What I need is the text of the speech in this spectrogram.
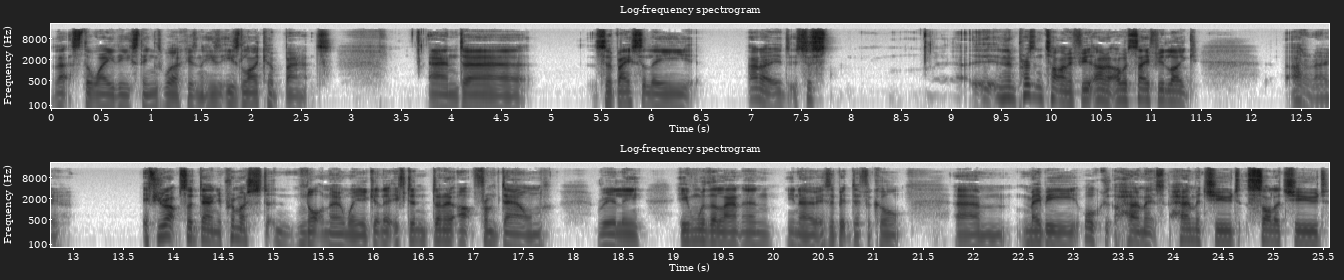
That's the way these things work, isn't it? He's, he's like a bat. And uh, so basically, I don't know, it's just in the present time, if you, I, know, I would say if you like, I don't know. If you're upside down, you're pretty much not knowing where you're going. If you don't know up from down, really, even with a lantern, you know, it's a bit difficult. Um, maybe or hermits, hermitude, solitude.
